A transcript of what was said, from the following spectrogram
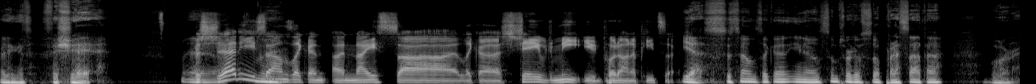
or I think it's Fichet. Machete sounds like a, a nice, uh, like a shaved meat you'd put on a pizza. yes, it sounds like a you know some sort of soppressata or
